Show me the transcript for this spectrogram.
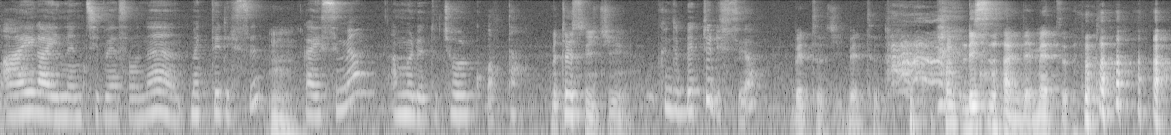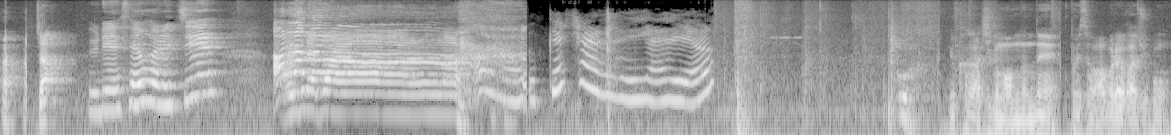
아이가 있는 집에서는 매트리스가 음. 있으면 아무래도 좋을 것 같다. 매트리스 있지 근데 매트리스요? 매트지 매트 리스는 아닌데 매트 자 우리의 생활의 질! 알람 어떻게 살아요? 유카가 지금 없는데 벌써 와버려가지고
